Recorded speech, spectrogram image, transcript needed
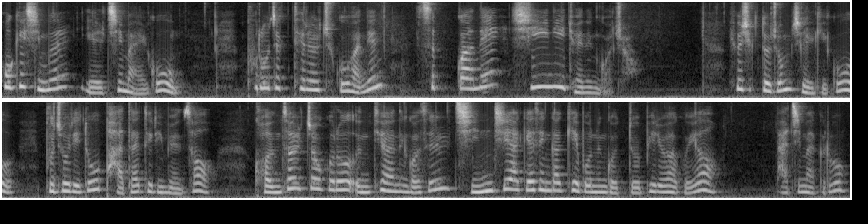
호기심을 잃지 말고 프로젝트를 추구하는 습관의 시인이 되는 거죠. 휴식도 좀 즐기고 부조리도 받아들이면서 건설적으로 은퇴하는 것을 진지하게 생각해 보는 것도 필요하고요. 마지막으로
